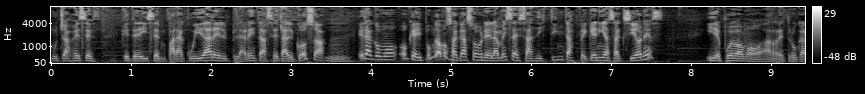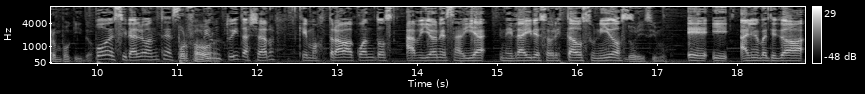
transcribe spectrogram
Muchas veces que te dicen para cuidar el planeta hace tal cosa. Mm. Era como, ok, pongamos acá sobre la mesa esas distintas pequeñas acciones y después vamos a retrucar un poquito. ¿Puedo decir algo antes? Por favor. Vi un tuit ayer que mostraba cuántos aviones había en el aire sobre Estados Unidos. Durísimo. Eh, y alguien retuiteaba,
